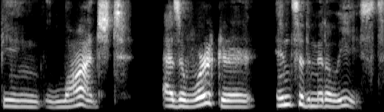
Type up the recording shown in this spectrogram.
being launched as a worker into the Middle East?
